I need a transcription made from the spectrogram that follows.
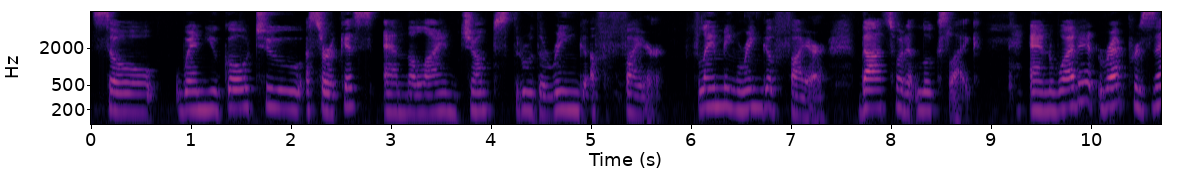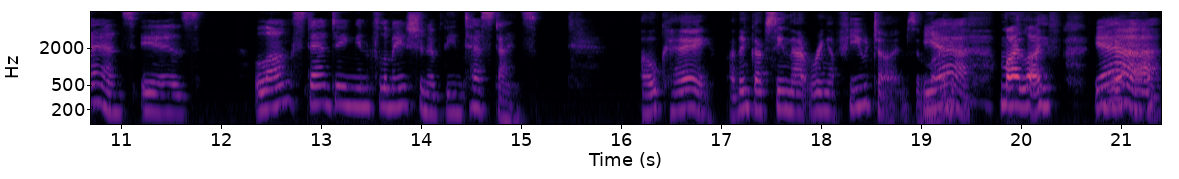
So when you go to a circus and the lion jumps through the ring of fire flaming ring of fire that's what it looks like. And what it represents is long-standing inflammation of the intestines. Okay. I think I've seen that ring a few times in Yeah, my, my life. yeah. Yeah.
